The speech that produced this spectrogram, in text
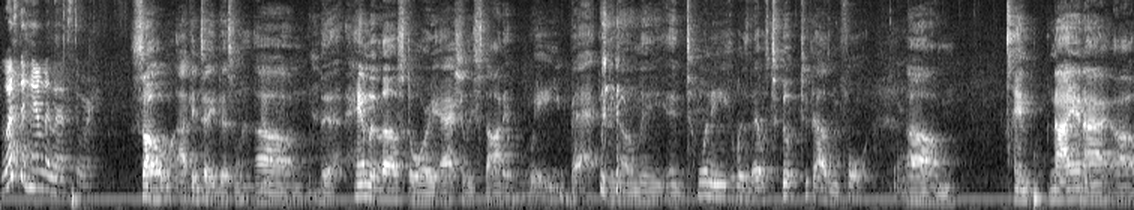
what's the hamlet love story So I can tell you this one. Um, the Hamlet love story actually started way back. You know what I mean? In twenty, it was that was two, 2004. Um, and Naya and I uh,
